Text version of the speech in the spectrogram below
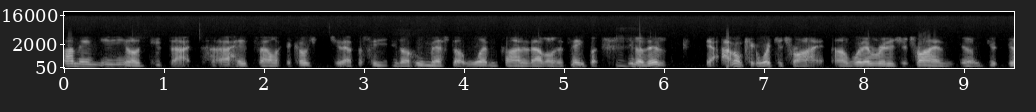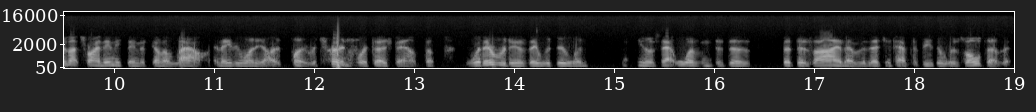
I mean, you know, you, I, I hate to sound like a coach, but you have to see, you know, who messed up what and find it out on the tape. But mm-hmm. you know, there's, yeah, I don't care what you're trying, uh, whatever it is you're trying. You know, you're, you're not trying anything that's going to allow an 81 yard punt return for a touchdown. So whatever it is they were doing, you know, that wasn't the the, the design of it. That just have to be the result of it.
